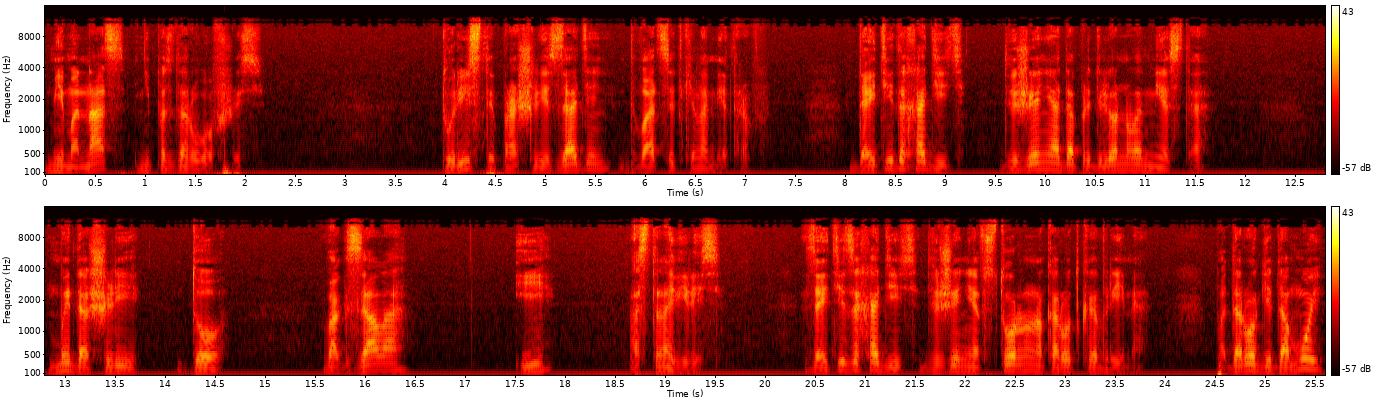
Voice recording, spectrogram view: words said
мимо нас, не поздоровавшись. Туристы прошли за день 20 километров. Дойти доходить, движение до определенного места. Мы дошли до вокзала и остановились. Зайти заходить, движение в сторону на короткое время. По дороге домой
